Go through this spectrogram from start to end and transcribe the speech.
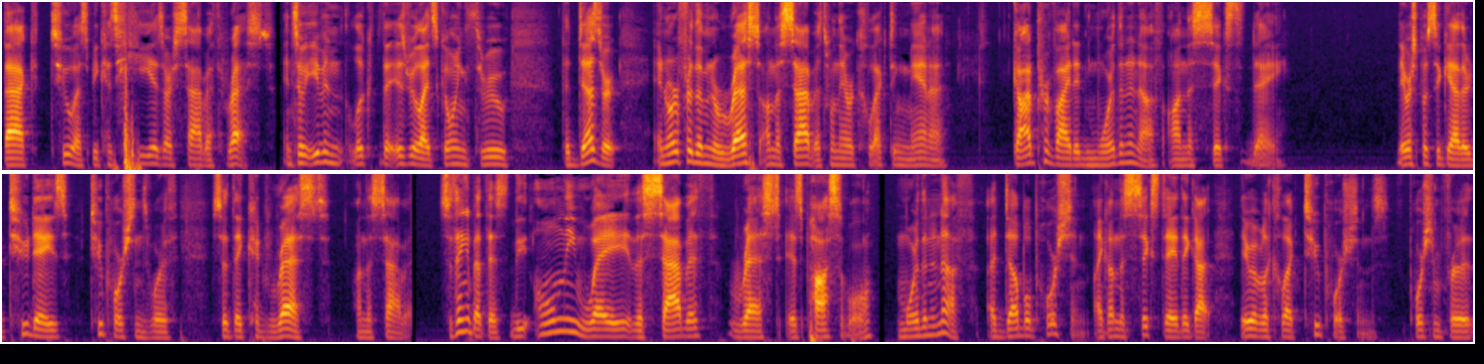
back to us because he is our Sabbath rest. And so even look the Israelites going through the desert, in order for them to rest on the Sabbath when they were collecting manna, God provided more than enough on the sixth day. They were supposed to gather two days two portions worth, so that they could rest on the Sabbath. So think about this the only way the Sabbath rest is possible, more than enough, a double portion. Like on the sixth day, they got they were able to collect two portions, a portion for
